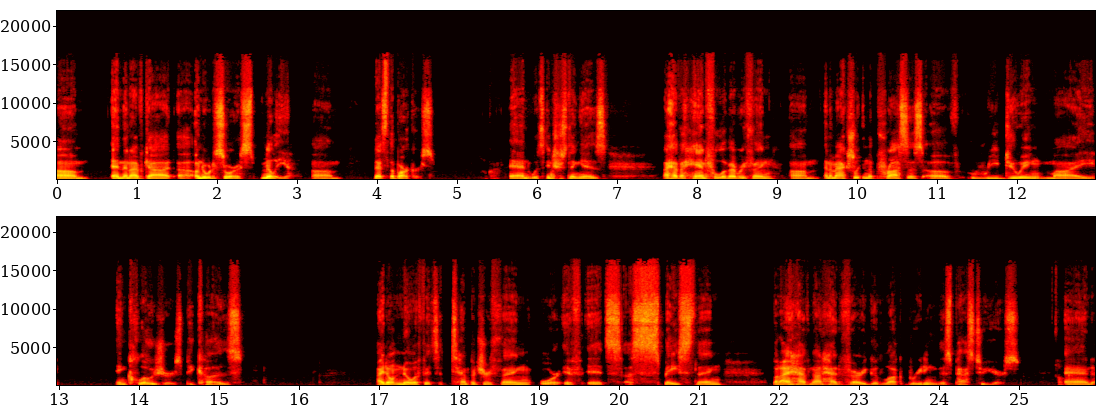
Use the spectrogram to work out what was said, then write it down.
um, and then I've got uh, Underwoodosaurus milii. Um, that's the Barkers. And what's interesting is I have a handful of everything, um, and I'm actually in the process of redoing my enclosures because I don't know if it's a temperature thing or if it's a space thing, but I have not had very good luck breeding this past two years. Okay. And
